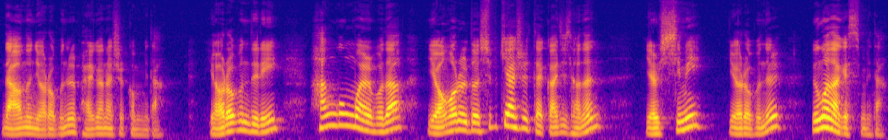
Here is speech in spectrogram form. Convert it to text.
나오는 여러분을 발견하실 겁니다. 여러분들이 한국말보다 영어를 더 쉽게 하실 때까지 저는 열심히 여러분을 응원하겠습니다.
